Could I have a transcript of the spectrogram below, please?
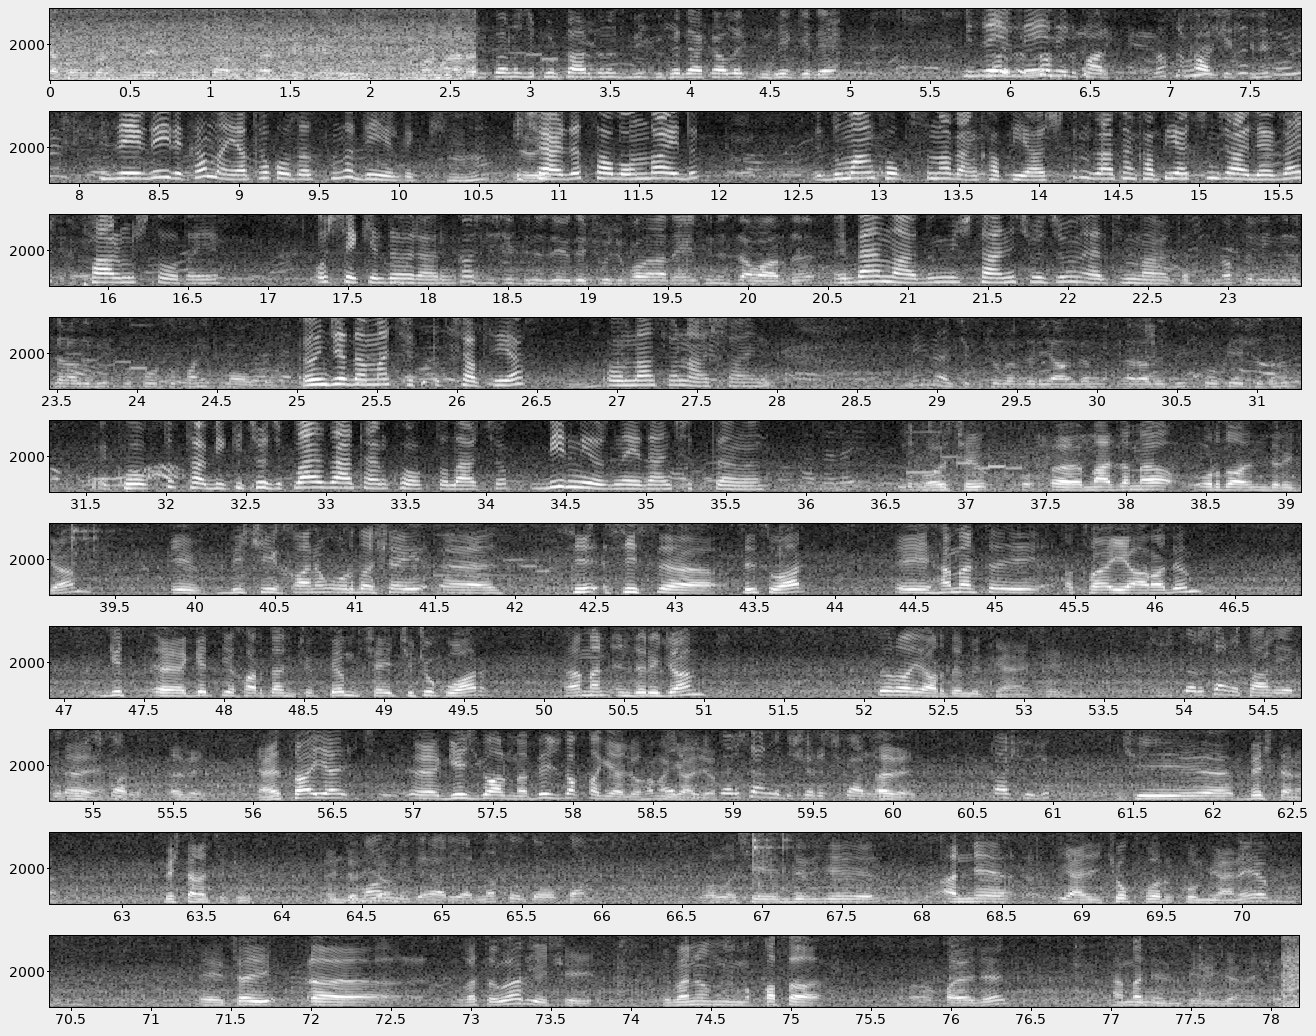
Yatak odasında kurtardı. Merkez evmiş. Dumanlara Çocuklarınızı kurtardınız büyük bir fedakarlık sizinki de. Biz Nasıl, evdeydik. nasıl fark nasıl fark ettiniz? Biz evdeydik ama yatak odasında değildik. İçeride salondaydık. E, Duman kokusuna ben kapıyı açtım. Zaten kapıyı açınca alevler sarmıştı odayı. O şekilde öğrendik. Kaç kişiydiniz evde? Çocuk olan eltiniz de vardı. E, Ben vardım, üç tane çocuğum, eltim vardı. Nasıl indiniz herhalde büyük bir korku panik mi oldu? Önce dama çıktık çatıya. Ondan sonra aşağı indik. Neyden çıkmış olabilir yangın? Herhalde büyük korku yaşadınız. E, Korktuk tabii ki. Çocuklar zaten korktular çok. Bilmiyoruz neyden çıktığını. O şey, e, malzeme orada indireceğim. E, bir şey hanım orada şey e, si- sis e, sis var. E, hemen itfaiye aradım. Git e, git yukarıdan çıktım. Şey çocuk var. Hemen indireceğim. Sıra yardım et yani şey. Çocukları sen mi tahliye ettin? Evet. Çıkardın. Evet. Yani ta ya, e, geç kalma. 5 dakika geliyor hemen Hayır, geliyor. çocukları sen mi dışarı çıkardın? Evet. Kaç çocuk? Şey 5 tane. 5 tane çocuk Duman indireceğim. mıydı her yer? Nasıldı ortam? Vallahi şey indirici anne yani çok korkum yani. E, şey e, gata var ya şey e, benim kafa e, kayacak hemen indireceğim şey.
